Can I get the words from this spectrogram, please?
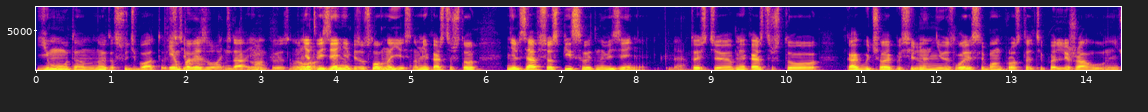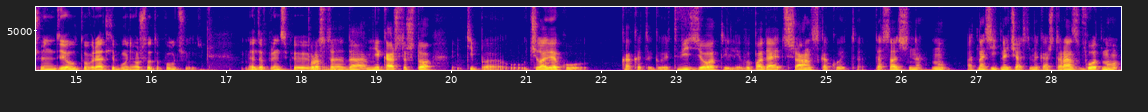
ему там, ну, это судьба. То есть, Ему типа, повезло. типа, Да, ну, ему повезло. но- Нет, везение, безусловно, есть, но мне кажется, что нельзя все списывать на везение. да. То есть, э, мне кажется, что как бы человеку сильно не везло, если бы он просто, типа, лежал, ничего не делал, то вряд ли бы у него что-то получилось. Это, в принципе... Просто, да, мне кажется, что, типа, человеку, как это говорит, везет или выпадает шанс какой-то достаточно, ну, относительно часто. Мне кажется, раз в год, но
